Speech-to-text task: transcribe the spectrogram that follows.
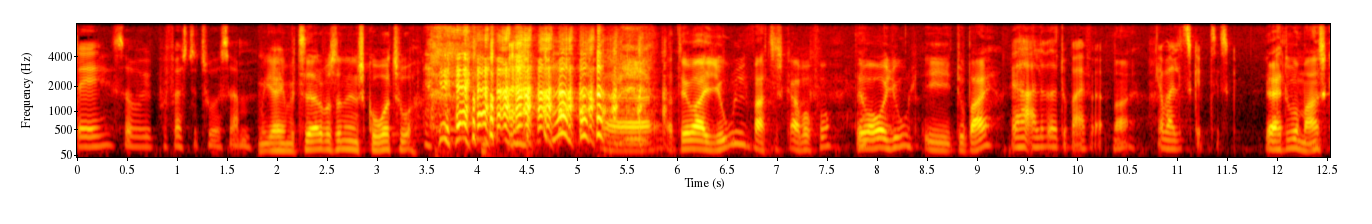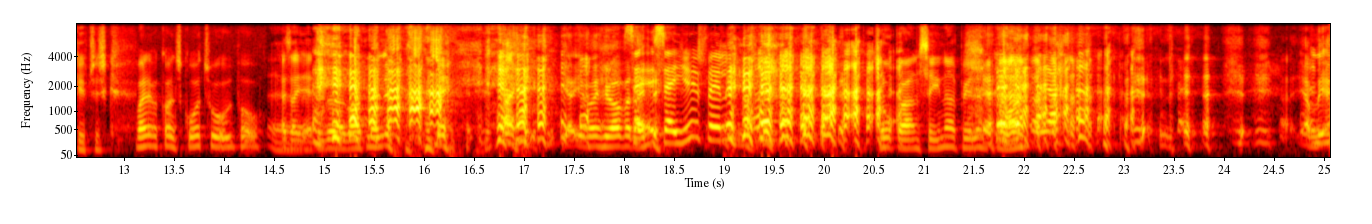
dage, så var vi på første tur sammen. Jeg inviterede dig på sådan en scoretur. uh, og det var i jul faktisk, apropos. Det var over jul i Dubai. Jeg har aldrig været i Dubai før. Nej. Jeg var lidt skeptisk. Ja, du var meget skeptisk. Hvad går en scoretur ud på? Uh. Altså, ja, det ved jeg godt, men nej, jeg, jeg vil høre, hvordan det... Seriøst, Pelle? To børn senere, Pille. Jamen, Lige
